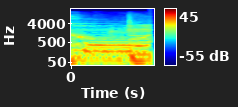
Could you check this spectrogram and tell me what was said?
cool.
